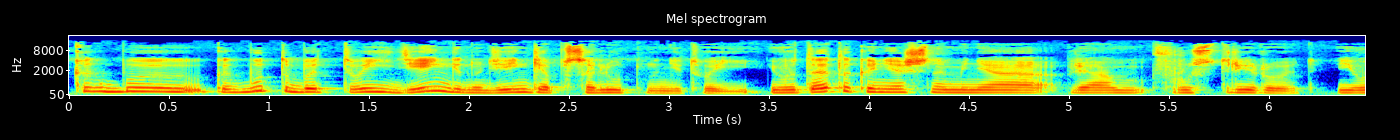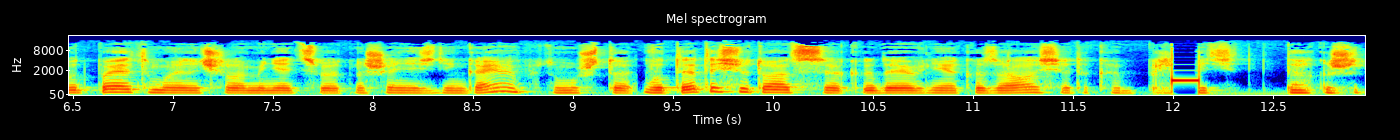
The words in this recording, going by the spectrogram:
как бы, как будто бы это твои деньги, но деньги абсолютно не твои. И вот это, конечно, меня прям фрустрирует. И вот поэтому я начала менять свое отношение с деньгами, потому что вот эта ситуация, когда я в ней оказалась, я такая, блядь, это так же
